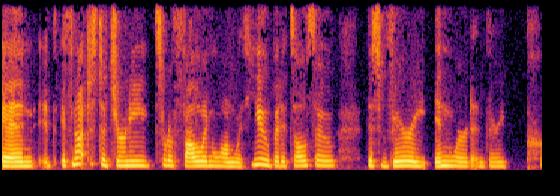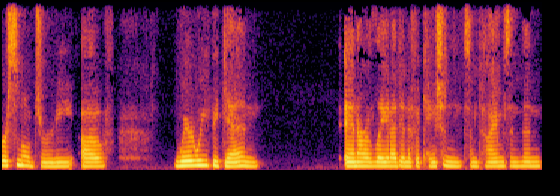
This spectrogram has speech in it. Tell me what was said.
And it, it's not just a journey sort of following along with you, but it's also this very inward and very personal journey of where we begin in our late identification sometimes and then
